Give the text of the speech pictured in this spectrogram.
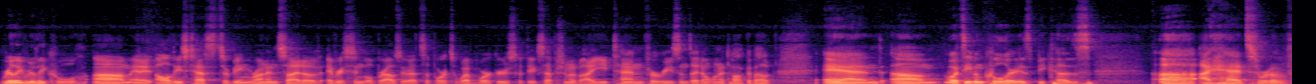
really, really cool, um, and it, all these tests are being run inside of every single browser that supports web workers, with the exception of IE10 for reasons I don't want to talk about. And um, what's even cooler is because uh, I had sort of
